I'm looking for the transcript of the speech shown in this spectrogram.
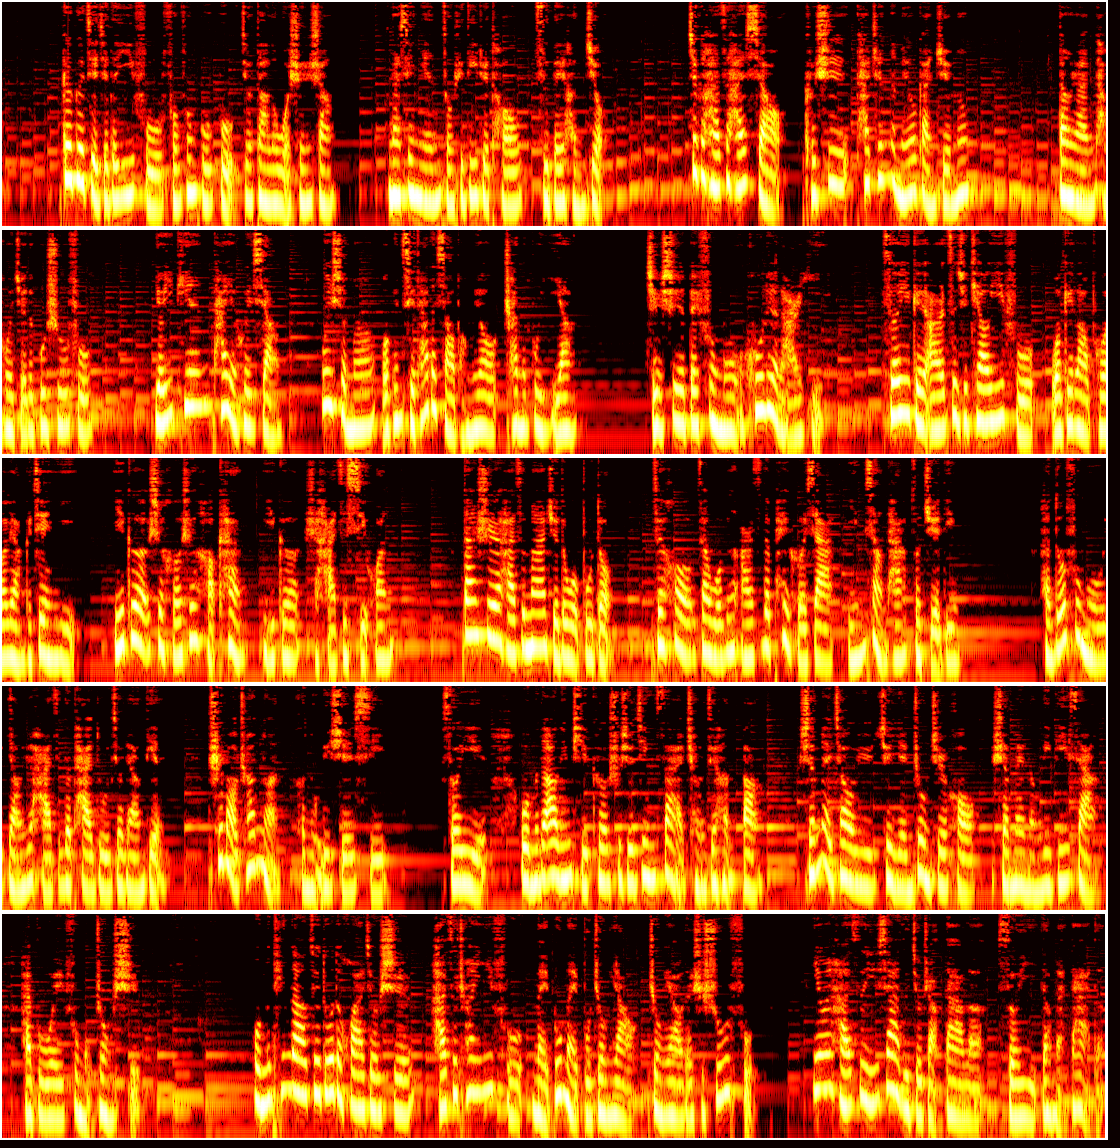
哥哥姐姐的衣服缝缝补补就到了我身上，那些年总是低着头自卑很久。这个孩子还小，可是他真的没有感觉吗？当然，他会觉得不舒服。有一天，他也会想：为什么我跟其他的小朋友穿的不一样？只是被父母忽略了而已。所以，给儿子去挑衣服，我给老婆两个建议：一个是合身好看，一个是孩子喜欢。但是孩子妈觉得我不懂，最后在我跟儿子的配合下，影响他做决定。很多父母养育孩子的态度就两点：吃饱穿暖和努力学习。所以，我们的奥林匹克数学竞赛成绩很棒，审美教育却严重滞后，审美能力低下，还不为父母重视。我们听到最多的话就是：孩子穿衣服美不美不重要，重要的是舒服。因为孩子一下子就长大了，所以要买大的。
